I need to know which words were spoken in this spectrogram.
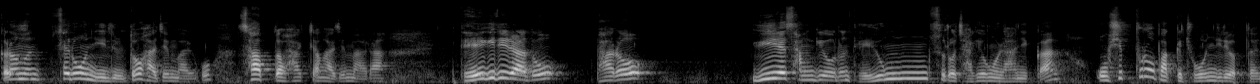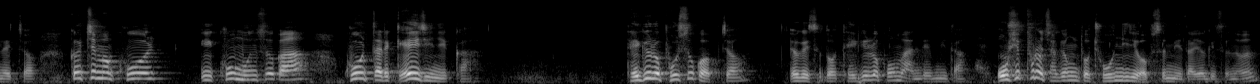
그러면 새로운 일들도 하지 말고 사업도 확장하지 마라. 대길이라도 바로 위에 3개월은 대흉수로 작용을 하니까 50%밖에 좋은 일이 없다는 했죠. 그렇지만 9월 이 구문수가 9월 달에 깨지니까 대길로 볼 수가 없죠. 여기서도 대길로 보면 안 됩니다. 50% 작용도 좋은 일이 없습니다. 여기서는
